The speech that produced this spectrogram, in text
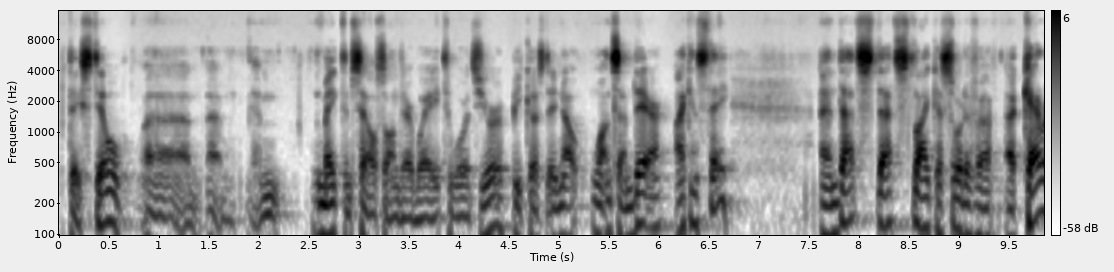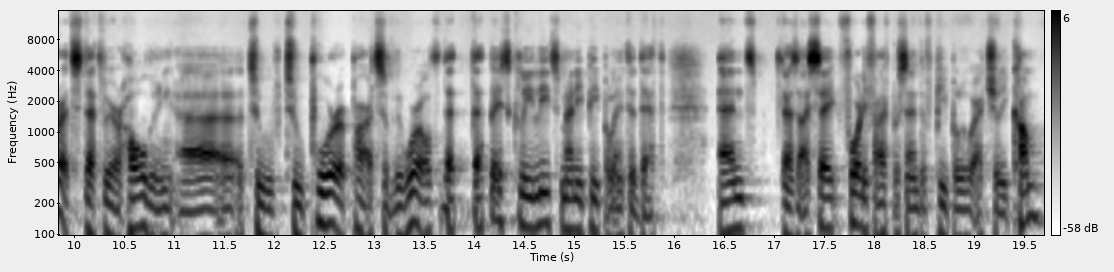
But they still uh, um, um make themselves on their way towards Europe because they know once I'm there, I can stay. And that's, that's like a sort of a, a carrot that we're holding uh, to, to poorer parts of the world that, that basically leads many people into debt. And as I say, 45% of people who actually come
